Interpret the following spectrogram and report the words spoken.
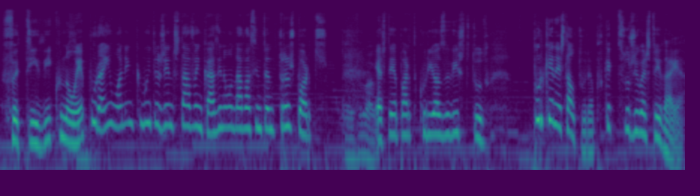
fatídico, não é? Porém, um ano em que muita gente estava em casa e não andava assim tanto de transportes. É verdade. Esta é a parte curiosa disto tudo. Porquê nesta altura? Porquê é que te surgiu esta ideia?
